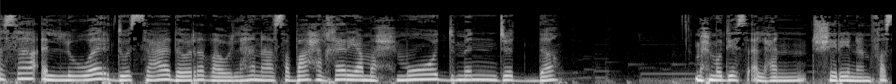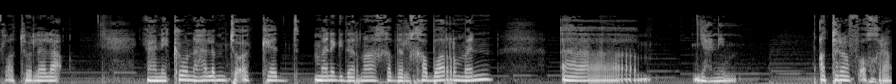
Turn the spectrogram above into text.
مساء الورد والسعادة والرضا والهنا. صباح الخير يا محمود من جدة. محمود يسأل عن شيرين انفصلت ولا لا؟ يعني كونها لم تؤكد ما نقدر ناخذ الخبر من آه يعني أطراف أخرى.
